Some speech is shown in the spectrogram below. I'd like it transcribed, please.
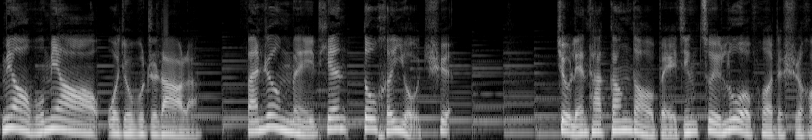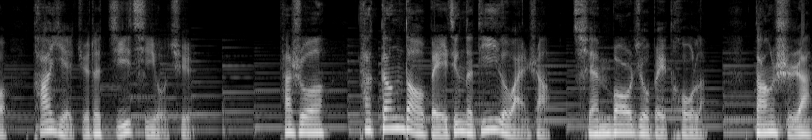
妙不妙我就不知道了，反正每天都很有趣。”就连他刚到北京最落魄的时候，他也觉得极其有趣。他说，他刚到北京的第一个晚上，钱包就被偷了。当时啊，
